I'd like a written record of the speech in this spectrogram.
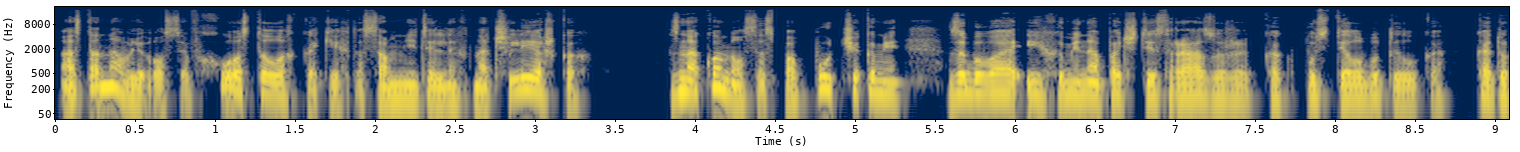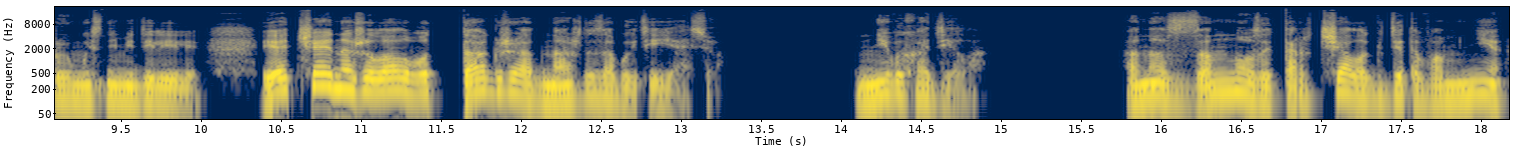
Останавливался в хостелах, каких-то сомнительных ночлежках, знакомился с попутчиками, забывая их имена почти сразу же, как пустела бутылка, которую мы с ними делили, и отчаянно желал вот так же однажды забыть и Ясю не выходила. Она с занозой торчала где-то во мне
